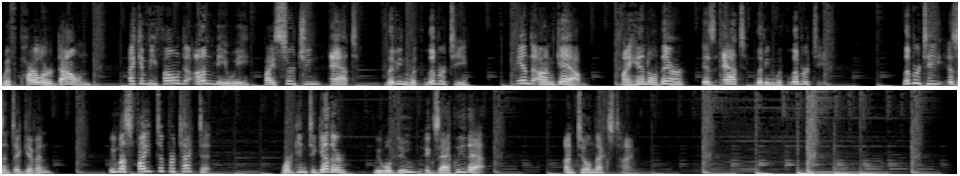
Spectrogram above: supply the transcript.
With Parler down, I can be found on MeWe by searching at Living with Liberty and on Gab. My handle there is at Living with Liberty. Liberty isn't a given. We must fight to protect it. Working together, we will do exactly that. Until next time.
